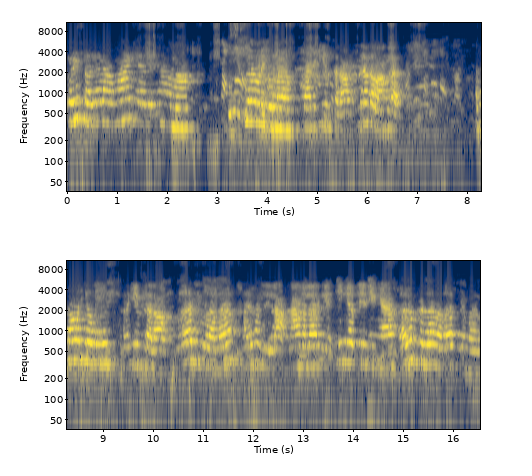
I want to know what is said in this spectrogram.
பொய் சொல்லலாமா இல்ல வேணாமா? சலாம். உள்ளக வாங்க. வலைக்கும் சலாம். நல்லா இருக்கீங்களாங்க அல்ஹம்துலில்லாஹ். நான் நல்லா இருக்கேன். நீங்க எப்படி இருக்கீங்க? அல்ஹம்துலில்லாஹ் நல்லா இருக்கேன் மேம்.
